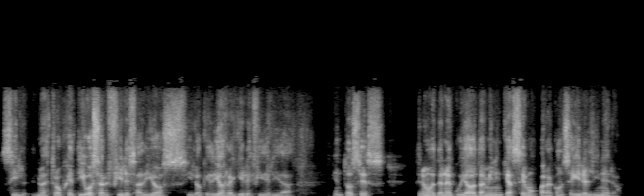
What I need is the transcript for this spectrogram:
si nuestro objetivo es ser fieles a Dios, si lo que Dios requiere es fidelidad, entonces tenemos que tener cuidado también en qué hacemos para conseguir el dinero.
